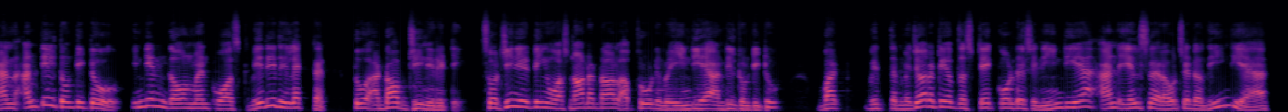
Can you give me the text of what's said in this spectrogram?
And until 22, Indian government was very reluctant to adopt gene editing. So gene editing was not at all approved by India until 22. But with the majority of the stakeholders in India and elsewhere outside of the India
